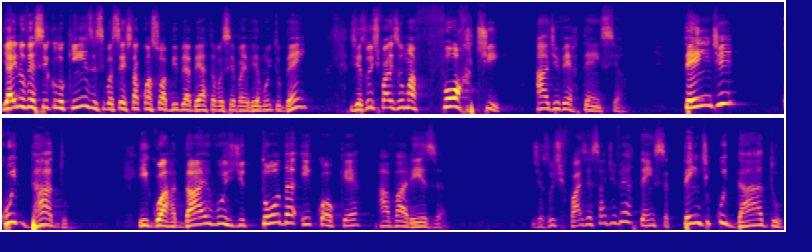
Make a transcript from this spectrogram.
E aí no versículo 15, se você está com a sua Bíblia aberta, você vai ver muito bem, Jesus faz uma forte advertência. Tende cuidado e guardai-vos de toda e qualquer avareza. Jesus faz essa advertência: tende cuidado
